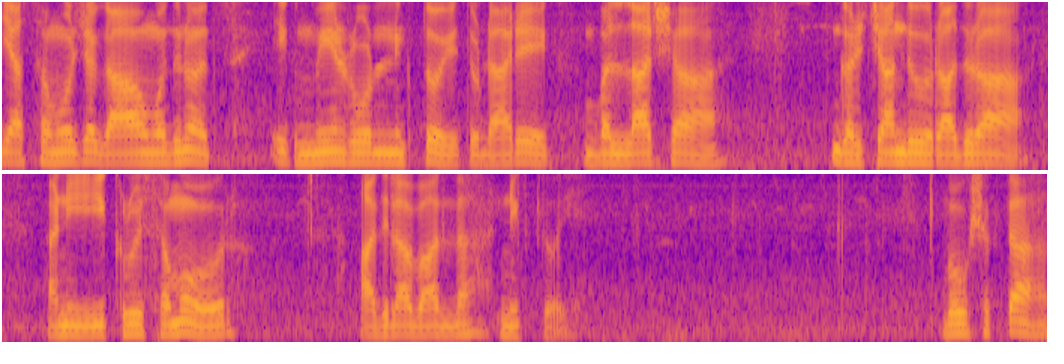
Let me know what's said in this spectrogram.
या समोरच्या गावामधूनच एक मेन रोड निघतो आहे तो डायरेक्ट बल्लारशा गडचांदूर राजुरा आणि इकडून समोर आदिलाबादला आहे बघू शकता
